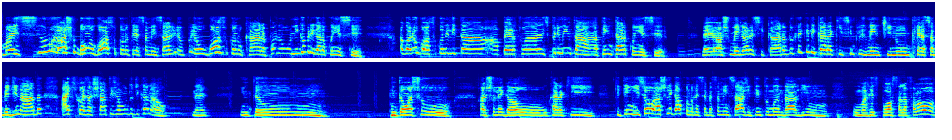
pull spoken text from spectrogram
Mas eu, eu acho bom, eu gosto quando tem essa mensagem. Eu, eu gosto quando o cara. Pode, ninguém é obrigado a conhecer. Agora eu gosto quando ele tá aberto a experimentar, a tentar conhecer. Né? Eu acho melhor esse cara do que aquele cara que simplesmente não quer saber de nada. Ai, que coisa chata e já muda de canal, né? Então. Então acho. Acho legal o cara que, que tem isso. Eu acho legal quando recebe essa mensagem. Tento mandar ali um, uma resposta lá, falar, oh,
